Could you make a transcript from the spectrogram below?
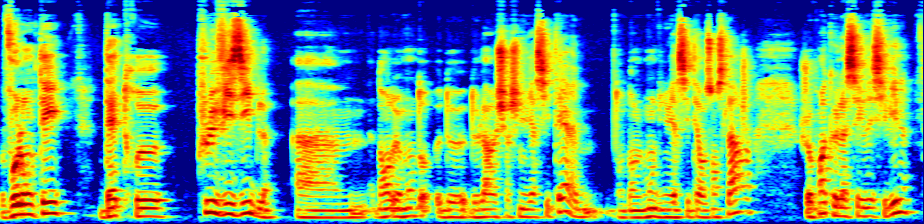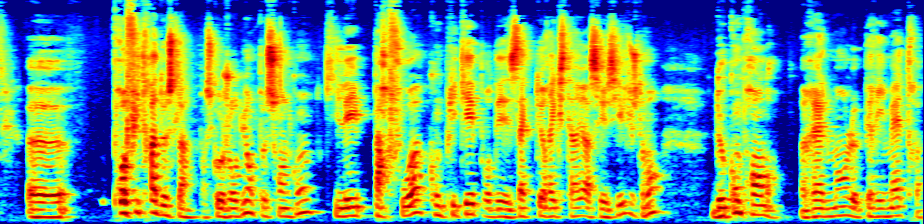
volonté d'être plus visible euh, dans le monde de, la recherche universitaire, et dans, le monde universitaire au sens large, je crois que la sécurité civile profitera de cela. Parce qu'aujourd'hui, on peut se rendre compte qu'il est parfois compliqué pour des acteurs extérieurs à la sécurité civile, justement, de comprendre réellement le périmètre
